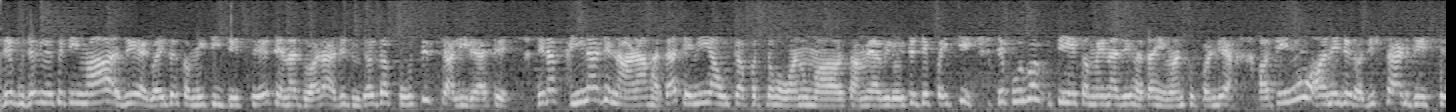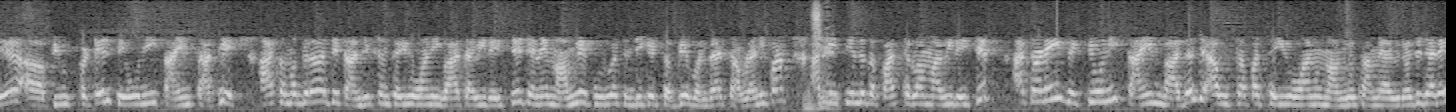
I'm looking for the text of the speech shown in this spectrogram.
જે ગુજરાત યુનિવર્સિટીમાં જે એડવાઇઝર કમિટી જે છે, તેના દ્વારા આજે જુદા જુદા કોર્સિસ ચાલી રહ્યા છે. તેના ફીના જે નાણાં હતા તેની આ ઉચાપત હોવાનું સામે આવી રહ્યું છે. જે પૈકી જે પૂર્વ એ સમયના જે હતા હિમાંશુ પંડ્યા તેનું અને જે રજિસ્ટ્રાર્ડ જે છે પિયુષ પટેલ તેઓની સાઇન સાથે આ સમગ્ર જે ટ્રાન્ઝેક્શન થયું હોવાની વાત આવી રહી છે. જેને મામલે પૂર્વ સિન્ડિકેટ સભ્ય વનરાજ ચાવડાની પણ આ. કેસની અંદર તપાસ કરવામાં આવી રહી છે. આ ત્રણેય વ્યક્તિઓની સાઇન બાદ જ આ ઉચાપત થઈ હોવાનો મામલો સામે આવી રહ્યો છે. જ્યારે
